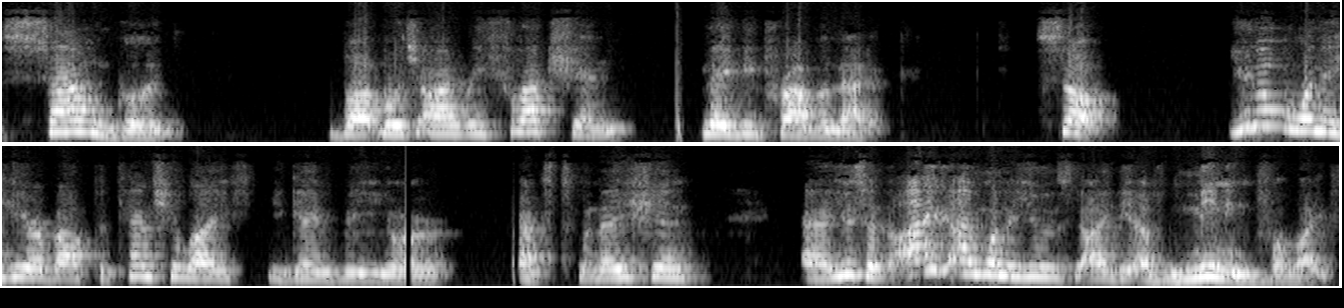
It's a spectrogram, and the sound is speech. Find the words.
sound good, but which on reflection may be problematic. So, you don't want to hear about potential life. You gave me your explanation. Uh, you said, I, I want to use the idea of meaningful life.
